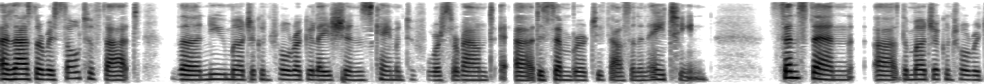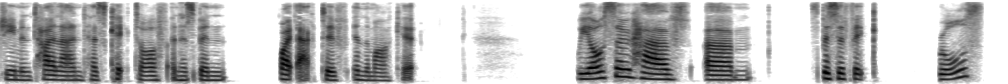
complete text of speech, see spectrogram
And as a result of that, the new merger control regulations came into force around uh, December 2018. Since then, uh, the merger control regime in Thailand has kicked off and has been quite active in the market. We also have um, specific rules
